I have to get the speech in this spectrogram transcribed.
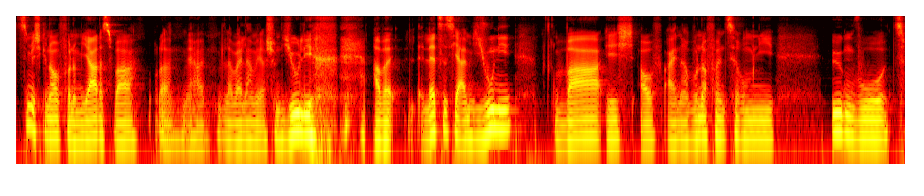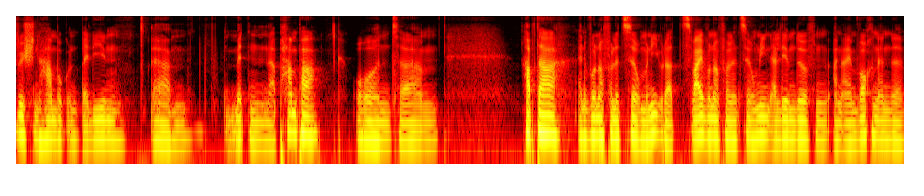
ziemlich genau vor einem Jahr, das war, oder ja, mittlerweile haben wir ja schon Juli, aber letztes Jahr im Juni war ich auf einer wundervollen Zeremonie irgendwo zwischen Hamburg und Berlin, ähm, mitten in der Pampa. Und ähm, habe da eine wundervolle Zeremonie oder zwei wundervolle Zeremonien erleben dürfen an einem Wochenende.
